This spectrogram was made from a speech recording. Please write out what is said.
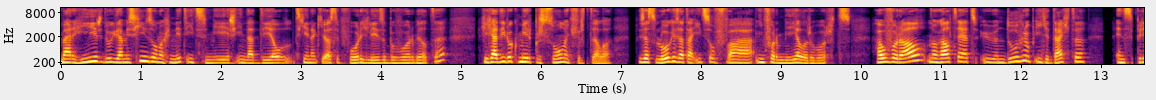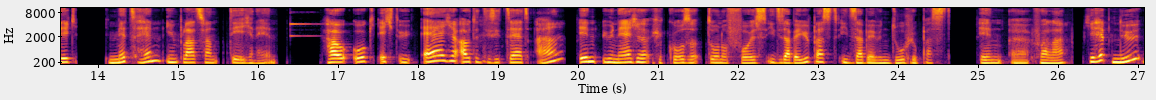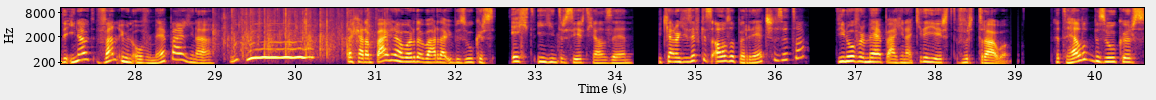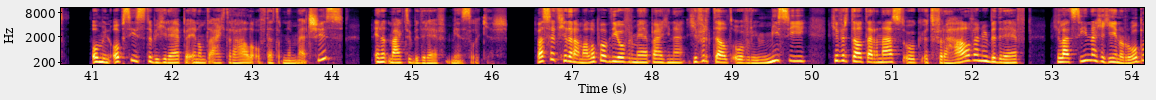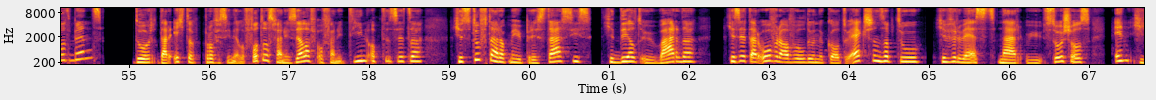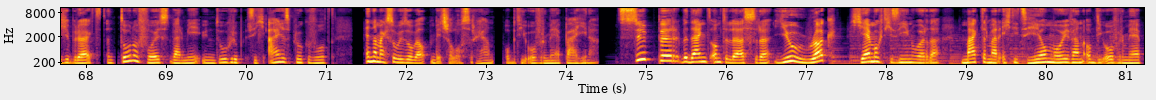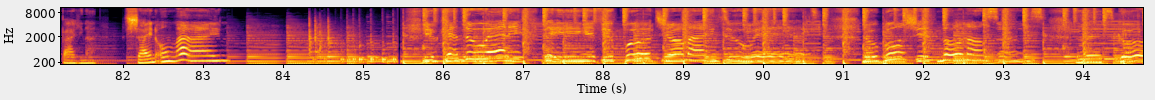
Maar hier doe ik dat misschien zo nog net iets meer in dat deel, hetgeen dat ik juist heb voorgelezen bijvoorbeeld. Hè. Je gaat hier ook meer persoonlijk vertellen. Dus dat is logisch dat dat iets of wat informeler wordt. Hou vooral nog altijd uw doelgroep in gedachten en spreek met hen in plaats van tegen hen. Hou ook echt uw eigen authenticiteit aan in uw eigen gekozen tone of voice. Iets dat bij u past, iets dat bij uw doelgroep past. En uh, voilà. Je hebt nu de inhoud van uw Over Mij pagina. Woehoe! Dat gaat een pagina worden waar dat uw bezoekers echt in geïnteresseerd gaan zijn. Ik ga nog eens even alles op een rijtje zetten. Die Over Mij pagina creëert vertrouwen. Het helpt bezoekers om hun opties te begrijpen en om te achterhalen of dat er een match is. En het maakt uw bedrijf menselijker. Wat zet je er allemaal op op die Over Mij pagina? Je vertelt over uw missie. Je vertelt daarnaast ook het verhaal van uw bedrijf. Je laat zien dat je geen robot bent, door daar echte professionele foto's van jezelf of van je team op te zetten. Je stoeft daarop met je prestaties, je deelt je waarden, je zet daar overal voldoende call to actions op toe, je verwijst naar je socials en je gebruikt een tone of voice waarmee je doelgroep zich aangesproken voelt. En dat mag sowieso wel een beetje losser gaan op die Over Mij pagina. Super bedankt om te luisteren. You rock! Jij mocht gezien worden. Maak er maar echt iets heel moois van op die Over Mij pagina. Shine online! You can do anything if you put your mind to it. No bullshit, no nonsense. Let's go,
